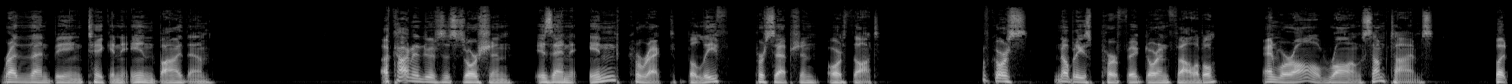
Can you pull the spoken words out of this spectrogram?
rather than being taken in by them. A cognitive distortion is an incorrect belief, perception, or thought. Of course, nobody's perfect or infallible, and we're all wrong sometimes, but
